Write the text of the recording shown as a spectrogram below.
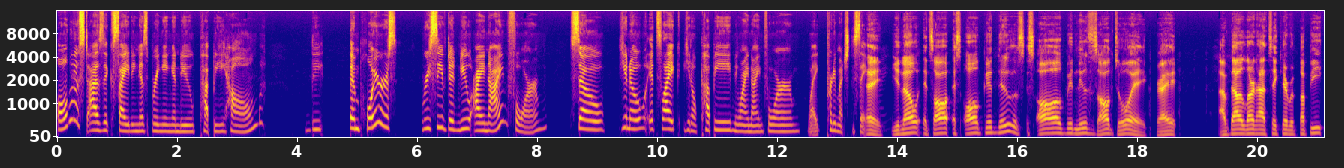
almost as exciting as bringing a new puppy home, the employers received a new I nine form. So you know, it's like, you know, puppy, new I nine form, like pretty much the same. Hey, you know, it's all it's all good news. It's all good news. It's all joy, right? I've got to learn how to take care of a puppy,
